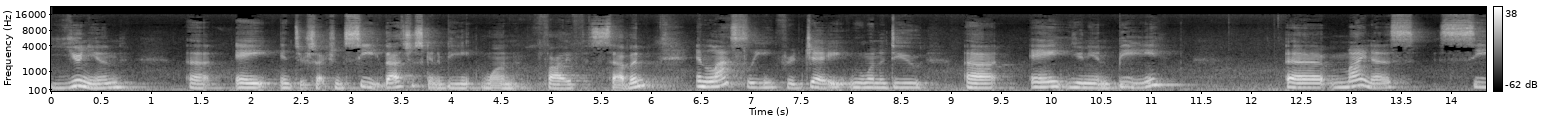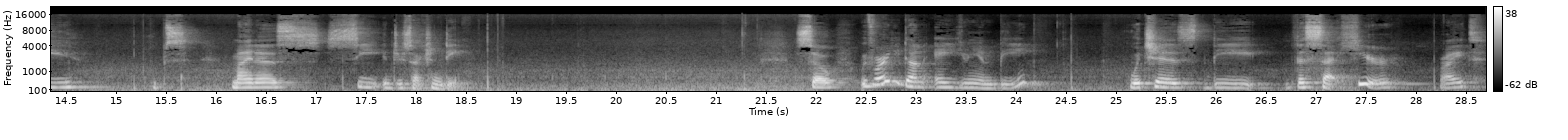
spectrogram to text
union uh, A intersection C, that's just going to be 157. And lastly, for J, we want to do uh, A union B uh, minus C, oops, minus C intersection D. So we've already done A union B, which is the this set here, right?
